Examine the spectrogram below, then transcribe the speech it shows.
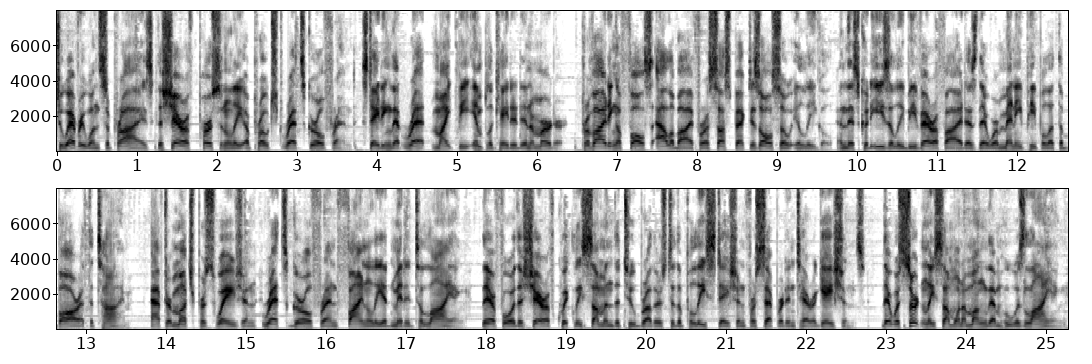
To everyone's surprise, the sheriff personally approached Rhett's girlfriend, stating that Rhett might be implicated in a murder. Providing a false alibi for a suspect is also illegal, and this could easily be verified as there were many people at the bar at the time. After much persuasion, Rhett's girlfriend finally admitted to lying. Therefore, the sheriff quickly summoned the two brothers to the police station for separate interrogations. There was certainly someone among them who was lying.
